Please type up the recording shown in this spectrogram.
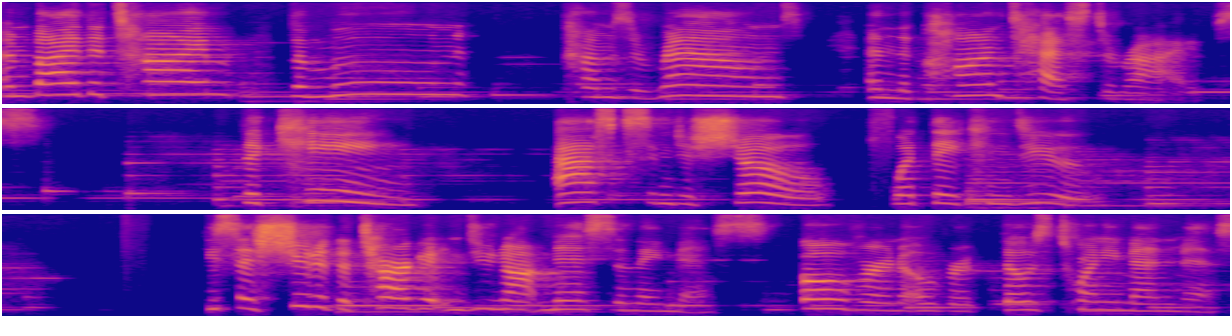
And by the time the moon comes around and the contest arrives, the king asks him to show what they can do. He says, shoot at the target and do not miss, and they miss over and over. Those 20 men miss.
